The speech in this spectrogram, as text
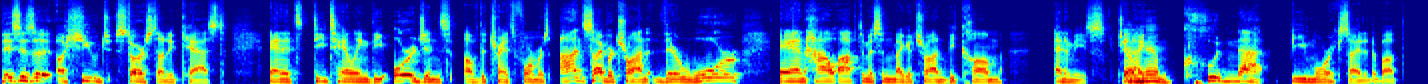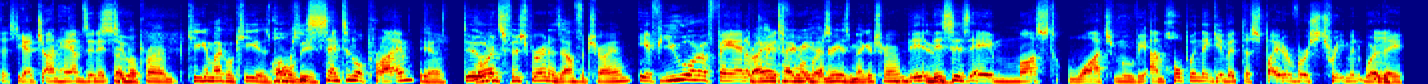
This is a, a huge star-studded cast, and it's detailing the origins of the Transformers on Cybertron, their war, and how Optimus and Megatron become enemies. Jon and I Hamm, could not be more excited about this. Yeah, Jon Hamm's in it Sentinel too. Prime. Keegan Michael Key is Oh, he's Sentinel Prime. yeah. Dude, Laurence Fishburne as Alpha Trion. if you are a fan of Brian Tyree Transformers, Henry as Megatron. Dude, this is a must-watch movie. I'm hoping they give it the Spider-Verse treatment where Hmm. they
